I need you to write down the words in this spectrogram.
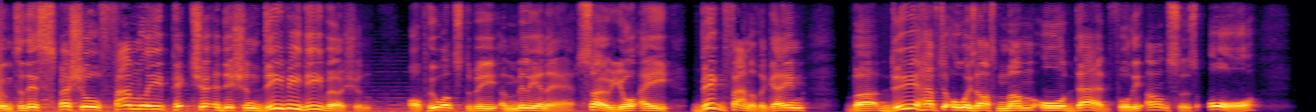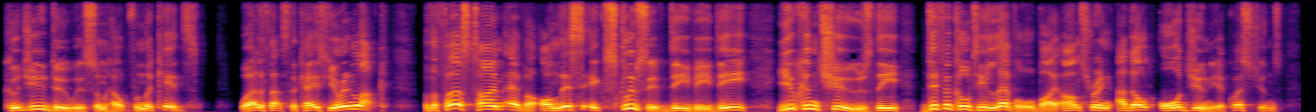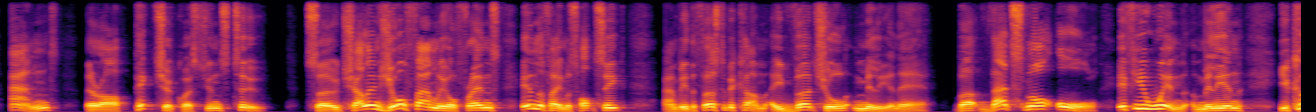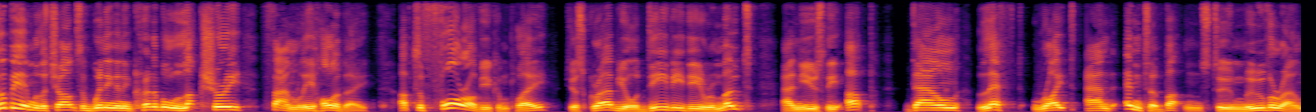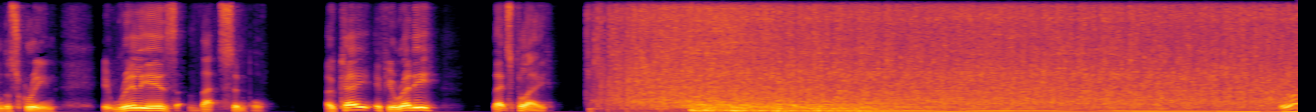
welcome to this special Family Picture Edition DVD version of Who Wants to Be a Millionaire. So, you're a big fan of the game, but do you have to always ask mum or dad for the answers? Or could you do with some help from the kids? Well, if that's the case, you're in luck. For the first time ever on this exclusive DVD, you can choose the difficulty level by answering adult or junior questions. And there are picture questions too. So challenge your family or friends in the famous hot seat and be the first to become a virtual millionaire. But that's not all. If you win a million, you could be in with a chance of winning an incredible luxury family holiday. Up to four of you can play. Just grab your DVD remote and use the up, down, left, right, and enter buttons to move around the screen. It really is that simple. Okay, if you're ready, let's play.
